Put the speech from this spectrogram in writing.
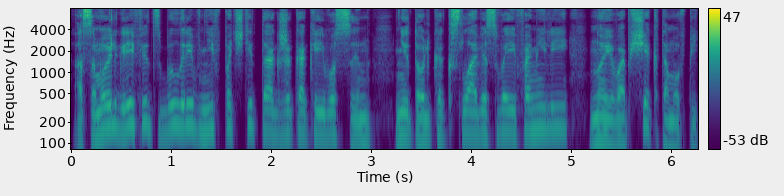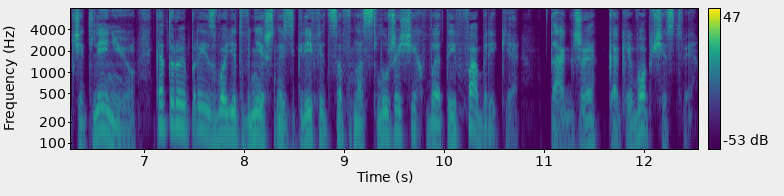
А Самуэль Гриффитс был ревнив почти так же, как и его сын, не только к славе своей фамилии, но и вообще к тому впечатлению, которое производит внешность Гриффитсов на служащих в этой фабрике, так же, как и в обществе.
